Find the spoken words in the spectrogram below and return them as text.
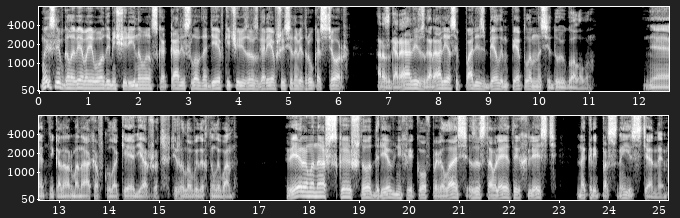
Мысли в голове воеводы Мещеринова скакали, словно девки, через разгоревшийся на ветру костер. Разгорались, сгорали, осыпались белым пеплом на седую голову. «Нет, Никанор монаха в кулаке держит», — тяжело выдохнул Иван. «Вера монашеская, что древних веков повелась, заставляет их лезть на крепостные стены».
